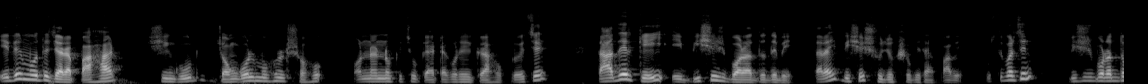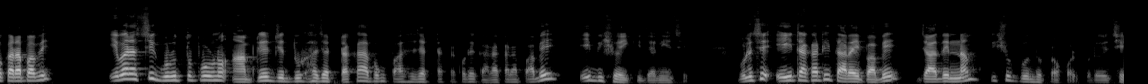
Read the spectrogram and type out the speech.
এদের মধ্যে যারা পাহাড়, সিঙ্গুর, জঙ্গলমহল সহ অন্যান্য কিছু ক্যাটাগরির গ্রাহক রয়েছে তাদেরকেই এই বিশেষ বরাদ্দ দেবে। তারাই বিশেষ সুযোগ সুবিধা পাবে। বুঝতে পারছেন? বিশেষ বরাদ্দ কারা পাবে? এবার আসছি গুরুত্বপূর্ণ আপডেট যে দু হাজার টাকা এবং পাঁচ হাজার টাকা করে কারা কারা পাবে, এই বিষয়ে কি জানিয়েছে? বলেছে এই টাকাটি তারাই পাবে, যাদের নাম কৃষক বন্ধু প্রকল্প রয়েছে।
